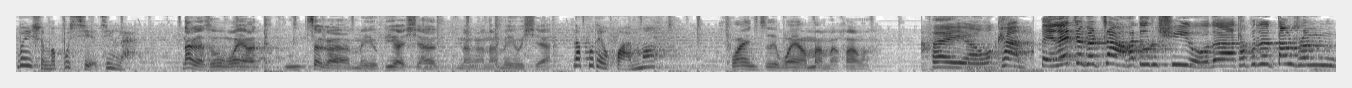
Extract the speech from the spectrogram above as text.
为什么不写进来？那个时候我想，这个没有必要写那个，那没有写。那不得还吗？还这我想慢慢还嘛。哎呀，我看本来这个账还都是虚有的，他不是当时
